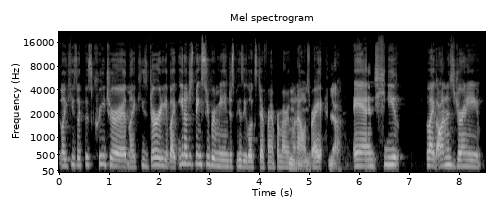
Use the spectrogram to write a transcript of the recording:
like he's like this creature and like he's dirty like you know just being super mean just because he looks different from everyone else right? Yeah. and he like on his journey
